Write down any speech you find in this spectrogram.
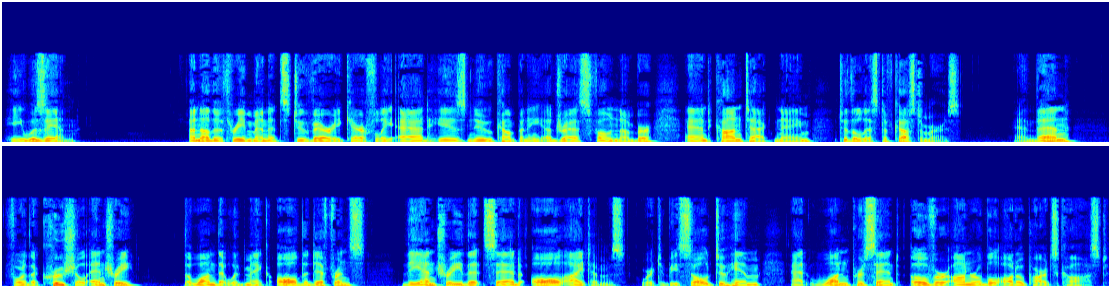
He was in. Another three minutes to very carefully add his new company address, phone number, and contact name to the list of customers. And then, for the crucial entry, the one that would make all the difference, the entry that said all items were to be sold to him at 1% over Honorable Auto Parts cost.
